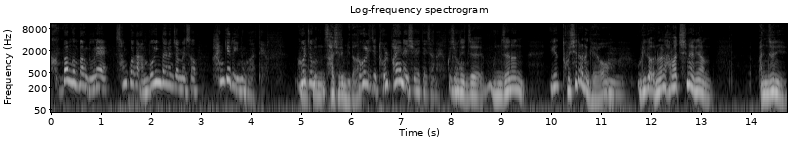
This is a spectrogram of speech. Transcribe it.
금방금방 눈에 성과가 안 보인다는 점에서 한계도 있는 것 같아요. 그걸 좀 사실입니다. 그걸 이제 돌파해 내셔야 되잖아요. 그죠? 그런데 이제 문제는 이게 도시라는 게요. 음. 우리가 어느 날 하루아침에 그냥 완전히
